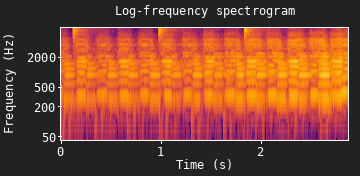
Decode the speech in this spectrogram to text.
Thank you.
